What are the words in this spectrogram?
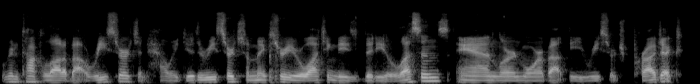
We're going to talk a lot about research and how we do the research. So make sure you're watching these video lessons and learn more about the research project.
